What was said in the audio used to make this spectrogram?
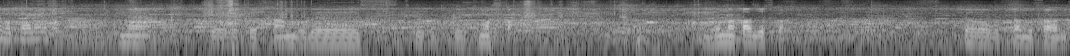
もったいないもんなねということでスタンドです。ということで来ますかどんな感じですか？兵庫スタンドサービス。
